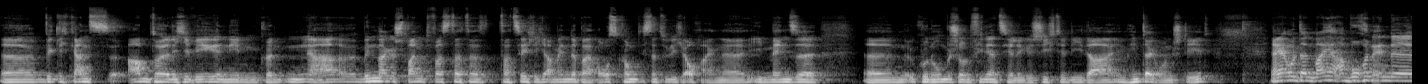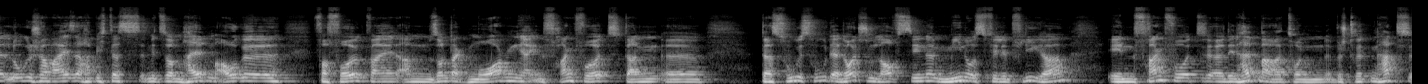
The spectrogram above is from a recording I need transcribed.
äh, wirklich ganz abenteuerliche Wege nehmen könnten. Ja, bin mal gespannt, was da tatsächlich am Ende bei rauskommt. Ist natürlich auch eine immense äh, ökonomische und finanzielle Geschichte, die da im Hintergrund steht. Naja, und dann war ja am Wochenende, logischerweise, habe ich das mit so einem halben Auge verfolgt, weil am Sonntagmorgen ja in Frankfurt dann äh, das Who is Who der deutschen Laufszene minus Philipp Flieger in Frankfurt äh, den Halbmarathon bestritten hat,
